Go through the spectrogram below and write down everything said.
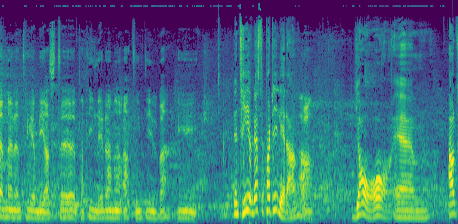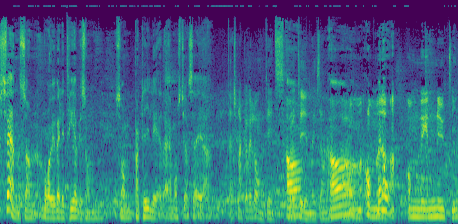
Vem är den trevligaste partiledaren att intervjua? I, Den trevligaste partiledaren? ja, Ja, ehm, Alf Svensson var ju väldigt trevlig som, som partiledare måste jag säga. Där snackar vi långtidsrutin liksom. Ja, om, om, men, om det är nutid.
